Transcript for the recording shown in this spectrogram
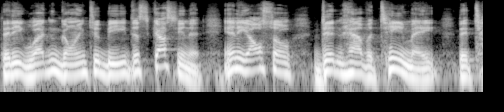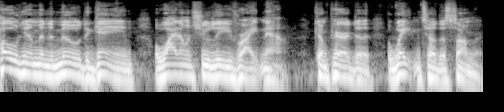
that he wasn't going to be discussing it. And he also didn't have a teammate that told him in the middle of the game, why don't you leave right now, compared to wait until the summer.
